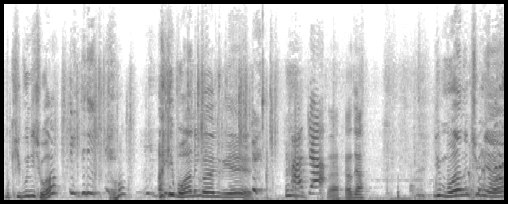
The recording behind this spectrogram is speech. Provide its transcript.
뭐 기분이 좋아? 어? 아니 뭐 하는 거야 그게? 가자. 자 가자. 이게 뭐 하는 춤이야?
